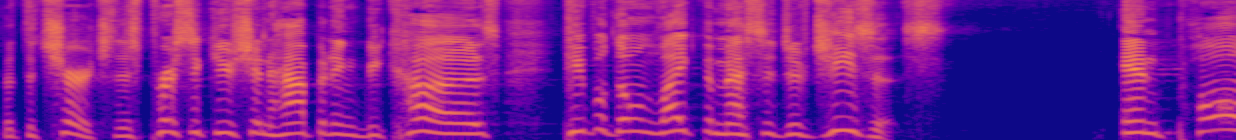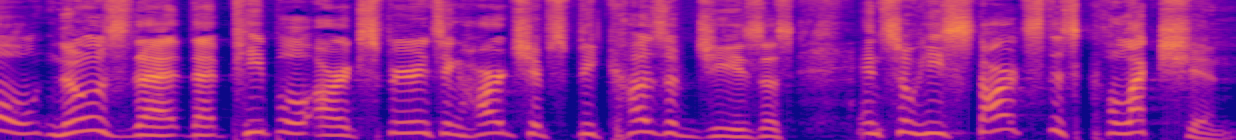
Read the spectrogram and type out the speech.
But the church, there's persecution happening because people don't like the message of Jesus. And Paul knows that, that people are experiencing hardships because of Jesus. And so he starts this collection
